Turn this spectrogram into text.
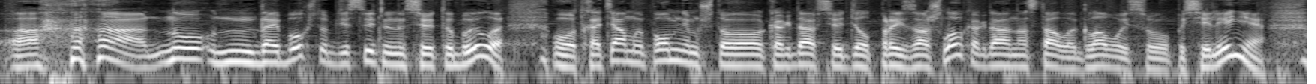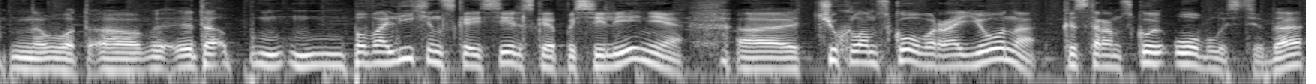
А, ну, дай бог, чтобы действительно все это было. Вот, хотя мы помним, что когда все дело произошло, когда она стала главой своего поселения, вот, э, это Повалихинское сельское поселение э, Чухломского района Костромской области, да,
